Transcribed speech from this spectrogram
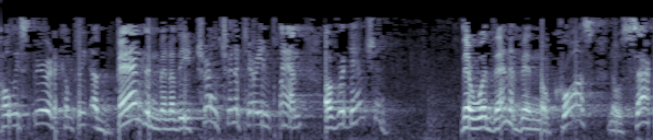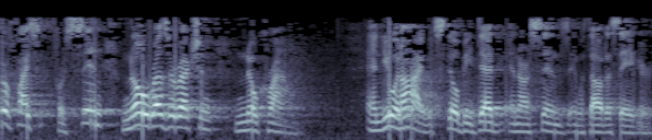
Holy Spirit, a complete abandonment of the eternal Trinitarian plan of redemption. There would then have been no cross, no sacrifice for sin, no resurrection, no crown. And you and I would still be dead in our sins and without a Savior.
